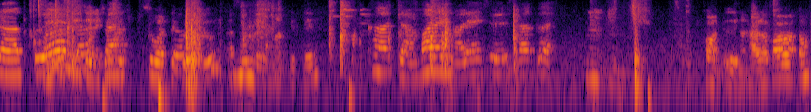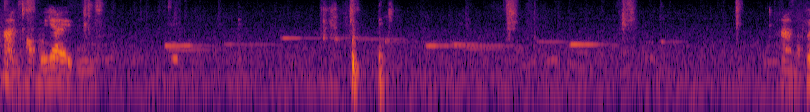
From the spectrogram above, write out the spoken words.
ナップエン 私ドウと一緒だ。に座ってくれる遊んで待ってて母ちゃん、バレエの練習したく。 ก่อนอื่นนะคะ แล้วก็ต้องหั่นหอมหัวใหญ่เป็นหั่นแล้วก็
